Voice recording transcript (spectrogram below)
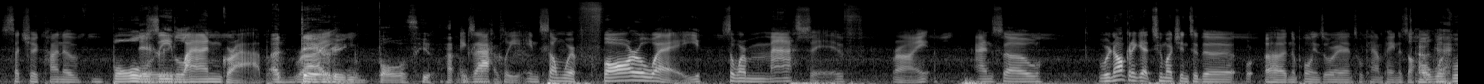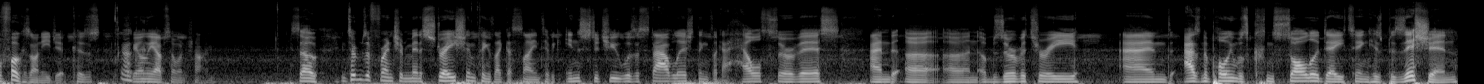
such a kind of ballsy Daring. land grab. A right? daring ballsy land grab. Exactly, in somewhere far away, somewhere massive, right? And so we're not going to get too much into the uh, Napoleon's Oriental campaign as a whole. We'll, Okay. we'll focus on Egypt because we only have so much time. So, in terms of French administration, things like a scientific institute was established, things like a health service and uh, an observatory. And as Napoleon was consolidating his position,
